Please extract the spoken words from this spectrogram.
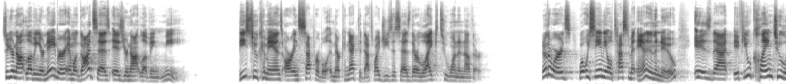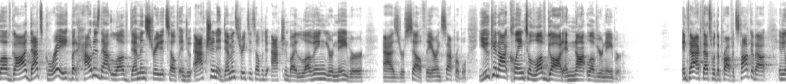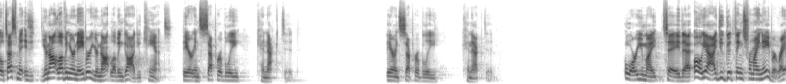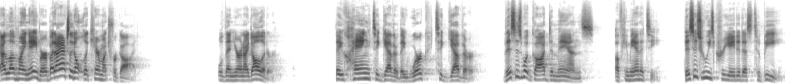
So you're not loving your neighbor, and what God says is, You're not loving me. These two commands are inseparable and they're connected. That's why Jesus says they're like to one another. In other words, what we see in the Old Testament and in the New is that if you claim to love God, that's great, but how does that love demonstrate itself into action? It demonstrates itself into action by loving your neighbor as yourself. They are inseparable. You cannot claim to love God and not love your neighbor. In fact, that's what the prophets talk about in the Old Testament is you're not loving your neighbor, you're not loving God. You can't. They are inseparably connected. They are inseparably connected. Or you might say that, oh, yeah, I do good things for my neighbor, right? I love my neighbor, but I actually don't care much for God. Well, then you're an idolater. They hang together, they work together. This is what God demands of humanity. This is who he's created us to be,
